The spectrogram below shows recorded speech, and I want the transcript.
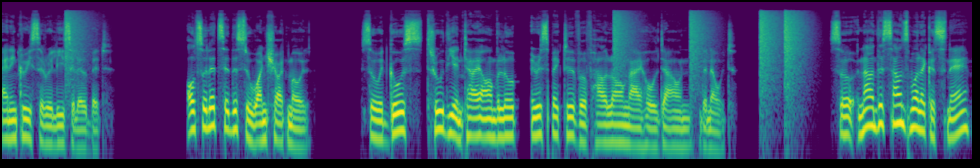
and increase the release a little bit. Also, let's set this to one-shot mode. So it goes through the entire envelope irrespective of how long I hold down the note. So now this sounds more like a snare,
